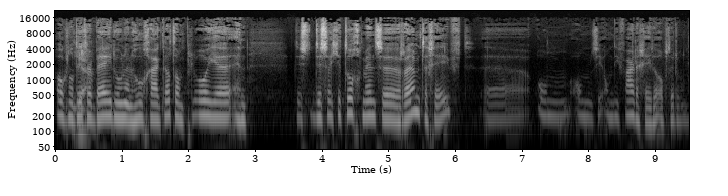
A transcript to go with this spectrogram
ook nog dit Ja. erbij doen? En hoe ga ik dat dan plooien? En dus, dus dat je toch mensen ruimte geeft eh, om, om, om die vaardigheden op te doen.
